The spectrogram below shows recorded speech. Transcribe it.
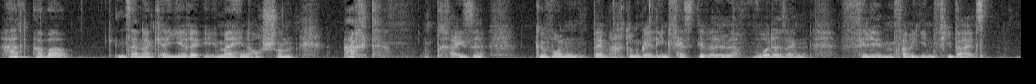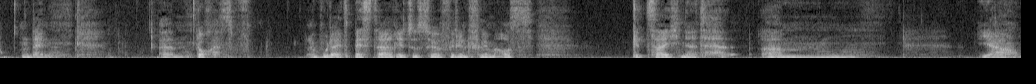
hat aber in seiner Karriere immerhin auch schon acht Preise gewonnen. Beim Achtung Berlin Festival wurde sein Film Familienfieber als nein, ähm, doch, wurde als bester Regisseur für den Film ausgezeichnet. Ähm, ja,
